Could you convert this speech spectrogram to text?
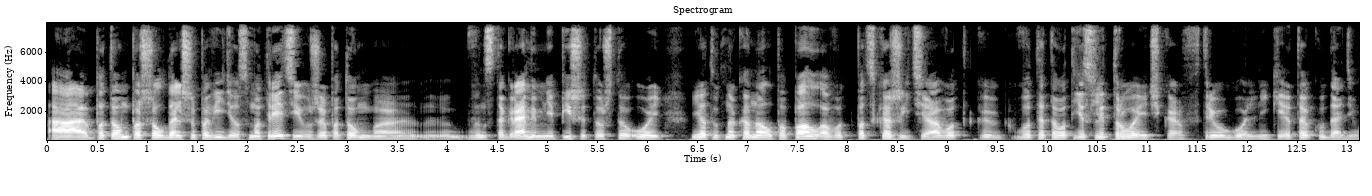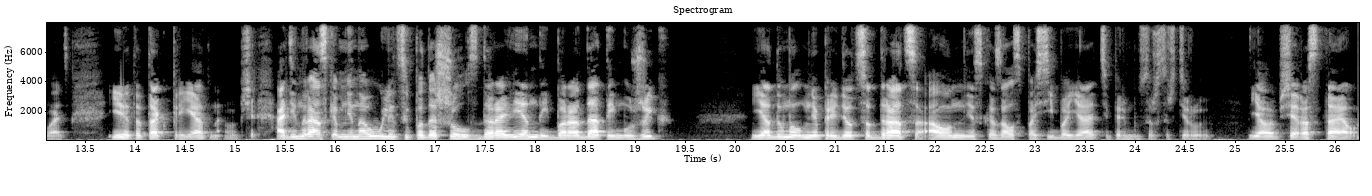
а потом пошел дальше по видео смотреть, и уже потом э, в Инстаграме мне пишет то, что ой, я тут на канал попал, а вот подскажите, а вот, вот это вот если троечка в треугольнике, это куда девать? И это так приятно вообще. Один раз ко мне на улице подошел здоровенный бородатый мужик, я думал, мне придется драться, а он мне сказал спасибо, я теперь мусор сортирую. Я вообще растаял.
